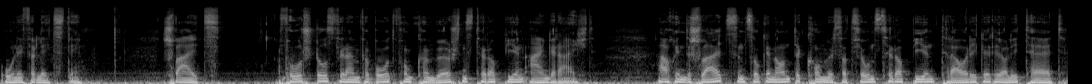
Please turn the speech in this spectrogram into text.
ohne Verletzte. Schweiz. Vorstoß für ein Verbot von Conversionstherapien eingereicht. Auch in der Schweiz sind sogenannte Konversationstherapien traurige Realität.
